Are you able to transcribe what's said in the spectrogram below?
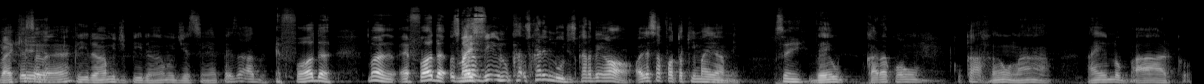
Vai que, Pensa na- né? Pirâmide, pirâmide, assim, é pesado. É foda. Mano, é foda. Os mas. caras vêm- os caras iludem, os caras vêm, ó, olha essa foto aqui em Miami. Sim. Vem o cara com, com o carrão lá, aí no barco,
